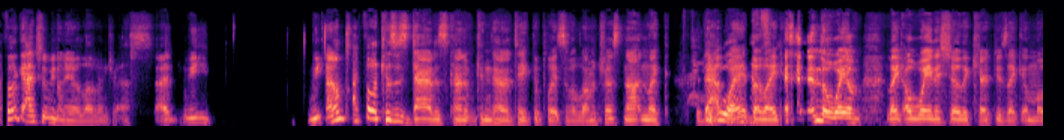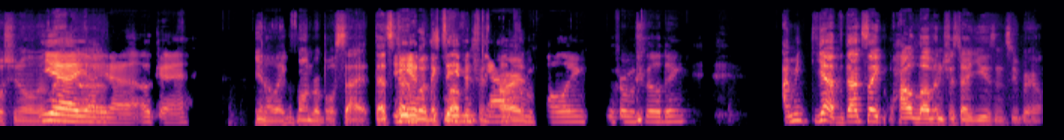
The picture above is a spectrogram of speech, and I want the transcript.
I feel like actually we don't need a love interest. I, we we I don't I feel like because his dad is kind of can kind of take the place of a love interest, not in like that way, but like in the way of like a way to show the characters like emotional. And, yeah, like, yeah, uh, yeah. Okay. you know, like vulnerable side. That's kind had of what like love his interests are. from falling from a building. I mean, yeah, but that's like how love interests are used in superhero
